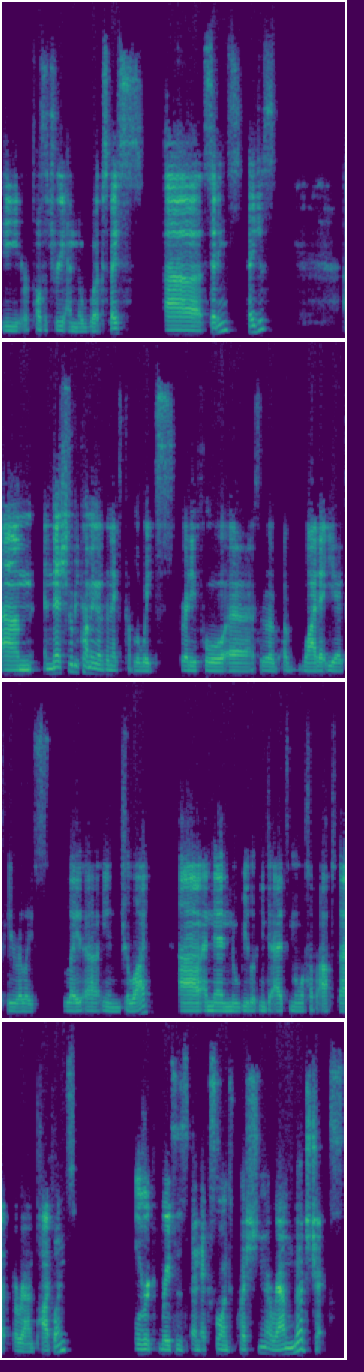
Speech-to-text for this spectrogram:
the repository and the workspace uh, settings pages. Um, and that should be coming over the next couple of weeks, ready for uh, sort of a, a, wider EAP release later in July. Uh, and then we'll be looking to add some more stuff after that around pipelines. Ulrich raises an excellent question around merge checks.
